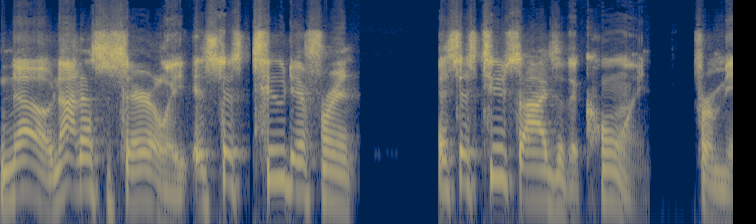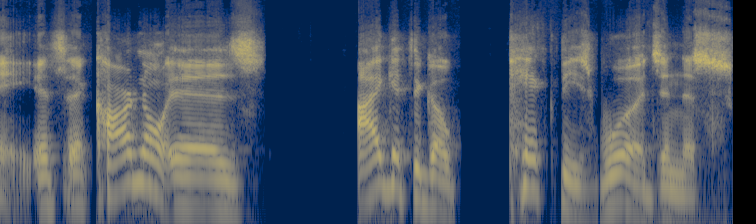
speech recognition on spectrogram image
No, not necessarily. It's just two different. It's just two sides of the coin for me. It's a Cardinal is, I get to go pick these woods in this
